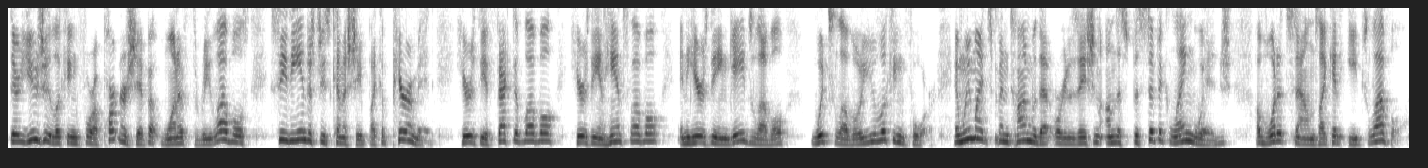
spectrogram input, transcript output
they're usually looking for a partnership at one of three levels. See, the industry is kind of shaped like a pyramid. Here's the effective level, here's the enhanced level, and here's the engaged level which level are you looking for? And we might spend time with that organization on the specific language of what it sounds like at each level.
